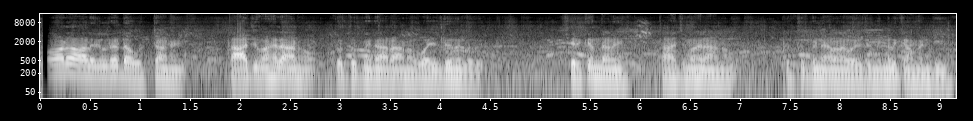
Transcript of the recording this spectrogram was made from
ഒരുപാട് ആളുകളുടെ ഡൗട്ടാണ് താജ്മഹലാണോ കുത്തുബ്മിനാറാണോ വലുത് എന്നുള്ളത്. ശരിക്കും എന്താണ്? താജ്മഹലാണോ കുത്തുബ്മിനാറാണോ വലുത് നിങ്ങൾ കമന്റ് ചെയ്യും.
